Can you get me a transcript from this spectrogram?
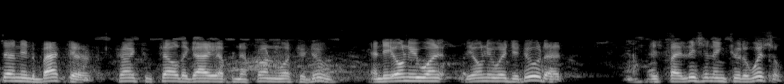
stand in the back there trying to tell the guy up in the front what to do. And the only one, the only way to do that is by listening to the whistle.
